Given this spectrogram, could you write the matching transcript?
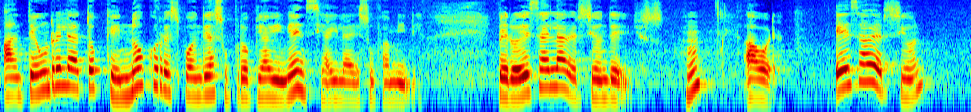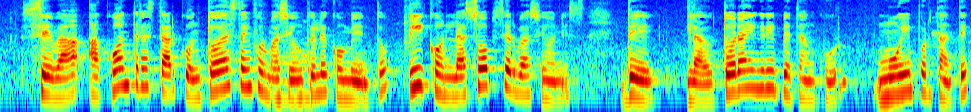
ante un relato que no corresponde a su propia vivencia y la de su familia. Pero esa es la versión de ellos. Ahora, esa versión se va a contrastar con toda esta información que le comento y con las observaciones de la doctora Ingrid Betancourt, muy importante,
